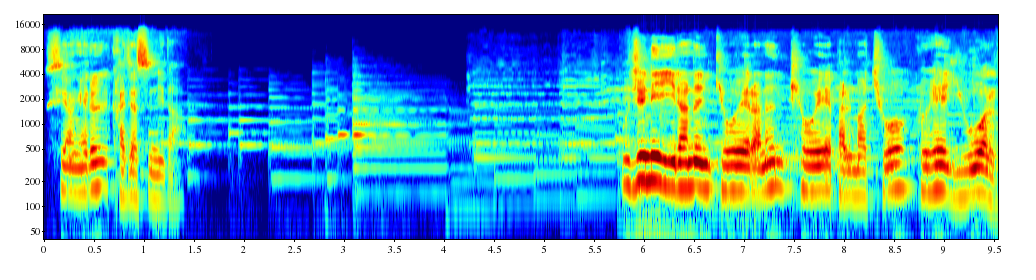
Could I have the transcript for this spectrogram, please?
수영회를 가졌습니다. 꾸준히 일하는 교회라는 표에 발맞추어 그해 6월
